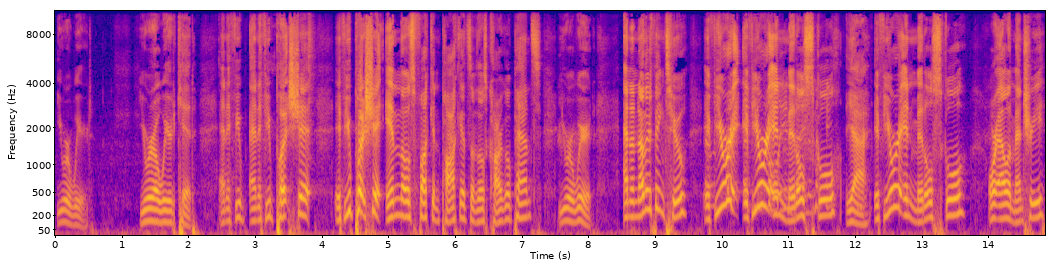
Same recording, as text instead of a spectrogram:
you were weird. You were a weird kid. And if you and if you put shit if you put shit in those fucking pockets of those cargo pants, you were weird. And another thing too, if you were if you were in middle school, yeah, if you were in middle school or elementary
